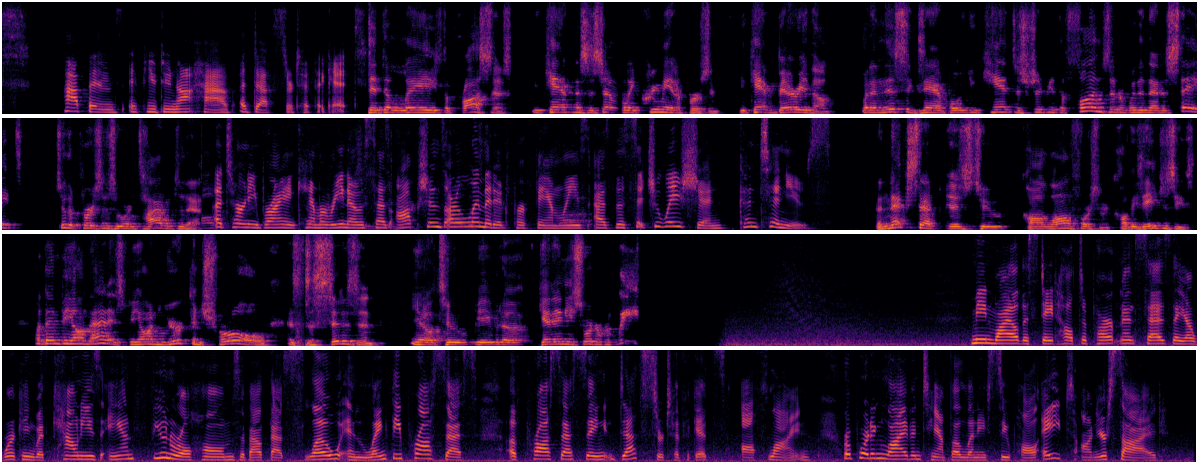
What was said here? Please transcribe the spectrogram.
happens if you do not have a death certificate. It delays the process. You can't necessarily cremate a person, you can't bury them. But in this example, you can't distribute the funds that are within that estate to the persons who are entitled to that. Attorney Brian Camerino says options are limited for families as the situation continues. The next step is to call law enforcement, call these agencies. But then beyond that, it's beyond your control as a citizen, you know, to be able to get any sort of relief. Meanwhile, the state health department says they are working with counties and funeral homes about that slow and lengthy process of processing death certificates offline. Reporting live in Tampa, Lenny Supal, 8 on your side.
